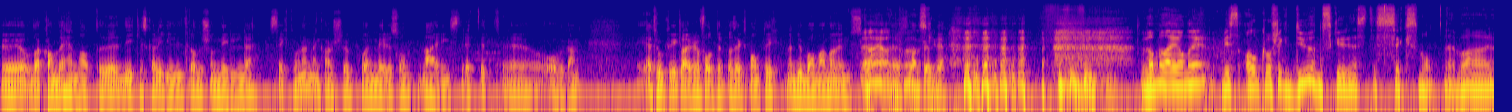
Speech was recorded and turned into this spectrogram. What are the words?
Eh, og da kan det hende at eh, de ikke skal ligge i de tradisjonelle sektorene, men kanskje på en mer sånn næringsrettet eh, overgang. Jeg tror ikke vi klarer å få det til på seks måneder, men du ba meg om å ønske, ja, ja, så da prøvde jeg. Hva med deg, Jonny? Hvis all går du ønsker de neste seks månedene, hva, er,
